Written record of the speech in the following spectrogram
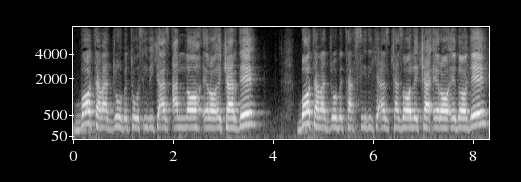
با توجه به توصیفی که از الله ارائه کرده با توجه به تفسیری که از کذالک ارائه داده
